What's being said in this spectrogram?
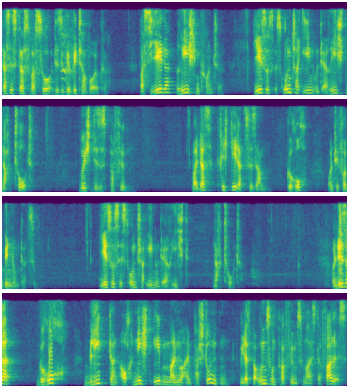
Das ist das, was so, diese Gewitterwolke, was jeder riechen konnte, Jesus ist unter ihnen und er riecht nach Tod durch dieses Parfüm. Weil das kriegt jeder zusammen. Geruch und die Verbindung dazu. Jesus ist unter ihnen und er riecht nach Tod. Und dieser Geruch blieb dann auch nicht eben mal nur ein paar Stunden, wie das bei unseren Parfüms meist der Fall ist,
